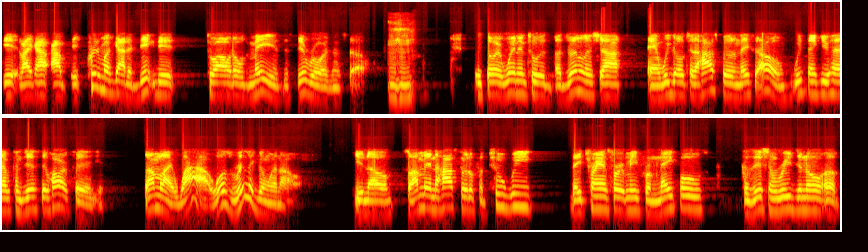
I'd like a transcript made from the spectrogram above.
it like I, I it pretty much got addicted to all those meds, the steroids and stuff. Mm-hmm. And so it went into an adrenaline shock, and we go to the hospital, and they say, "Oh, we think you have congestive heart failure." So I'm like, "Wow, what's really going on?" You know. So I'm in the hospital for two weeks. They transferred me from Naples, Physician Regional, up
